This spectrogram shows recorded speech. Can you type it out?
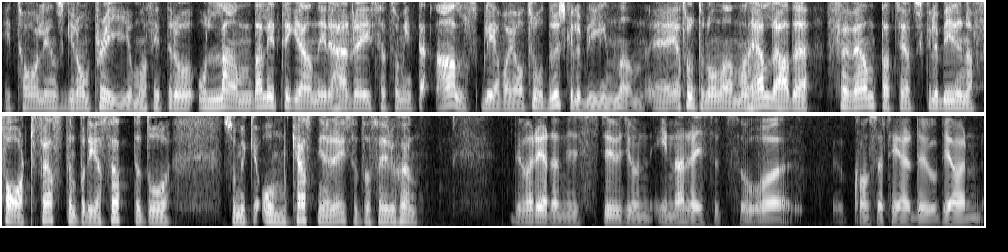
Italiens Grand Prix och man sitter och, och landar lite grann i det här racet som inte alls blev vad jag trodde det skulle bli innan. Eh, jag tror inte någon annan heller hade förväntat sig att det skulle bli den här fartfesten på det sättet och så mycket omkastningar i racet. Vad säger du själv? Det var redan i studion innan racet så konstaterade du och Björn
